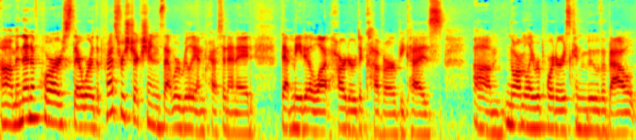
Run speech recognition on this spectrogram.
Um, and then, of course, there were the press restrictions that were really unprecedented that made it a lot harder to cover because um, normally reporters can move about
